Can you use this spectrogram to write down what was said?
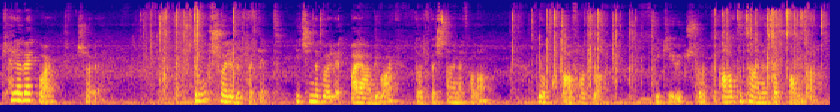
kelebek var. Şöyle. Ve bu şöyle bir paket. İçinde böyle bayağı bir var. 4-5 tane falan. Yok daha fazla. 2, 3, 4, 6 tane toplamda.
